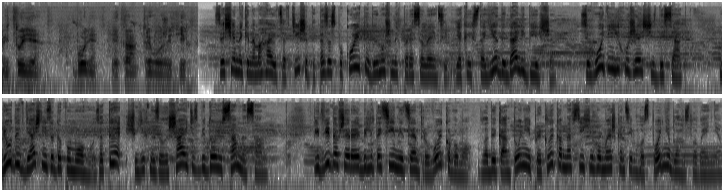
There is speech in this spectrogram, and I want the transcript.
від тої болі, яка тривожить їх. Священники намагаються втішити та заспокоїти вимушених переселенців, яких стає дедалі більше. Сьогодні їх уже 60. Люди вдячні за допомогу, за те, що їх не залишають із бідою сам на сам. Відвідавши реабілітаційний центр у Войковому, владика Антоній прикликав на всіх його мешканців Господнє благословення.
